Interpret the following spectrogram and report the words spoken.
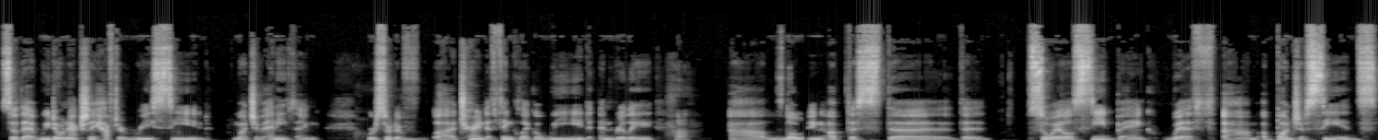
so that we don't actually have to reseed much of anything. We're sort of uh, trying to think like a weed and really Huh. uh, loading up this the the soil seed bank with um, a bunch of seeds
